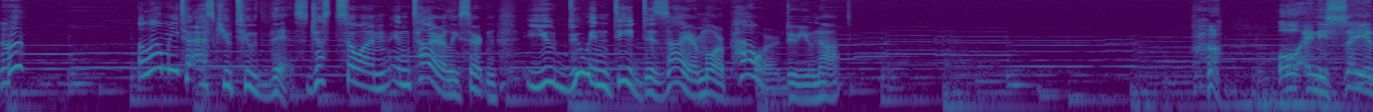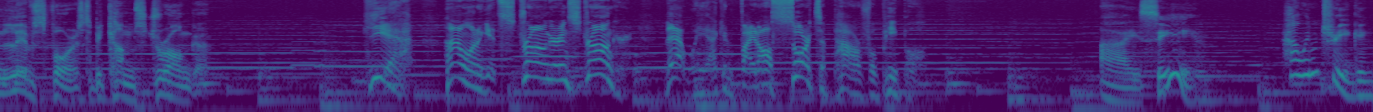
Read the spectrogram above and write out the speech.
Huh? Allow me to ask you two this, just so I'm entirely certain. You do indeed desire more power, do you not? All any Saiyan lives for is to become stronger. Yeah, I want to get stronger and stronger. That way I can fight all sorts of powerful people. I see. How intriguing.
